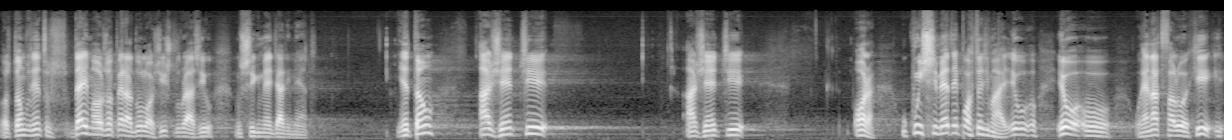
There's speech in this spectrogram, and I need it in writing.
Nós estamos entre os dez maiores operadores logísticos do Brasil no segmento de alimentos. Então, a gente, a gente, ora, o conhecimento é importante demais. Eu, eu, o, o Renato falou aqui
